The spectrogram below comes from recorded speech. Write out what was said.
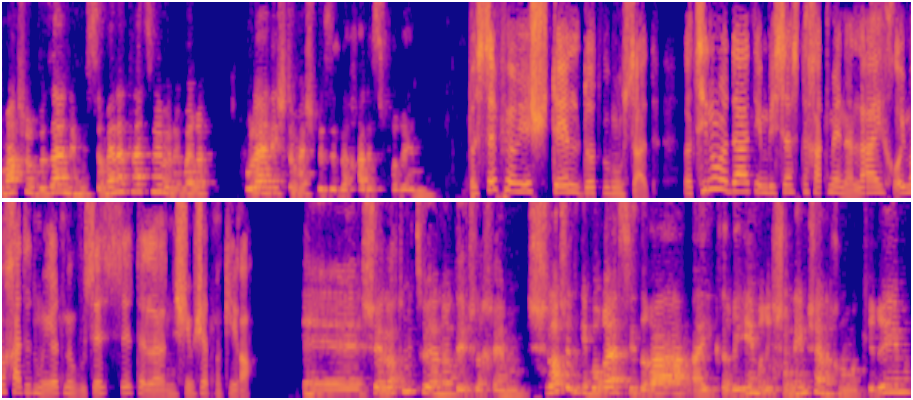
משהו וזה, אני מסמנת לעצמי ואני אומרת, אולי אני אשתמש בזה באחד הספרים. בספר יש שתי ילדות במוסד. רצינו לדעת אם ביססת אחת מהן עלייך, או אם אחת הדמויות מבוססת על האנשים שאת מכירה. אה, שאלות מצוינות יש לכם. שלושת גיבורי הסדרה העיקריים, הראשונים שאנחנו מכירים,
